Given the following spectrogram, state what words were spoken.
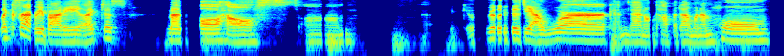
like for everybody, like just mental health. Um, like, it was really busy at work, and then on top of that, when I'm home,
